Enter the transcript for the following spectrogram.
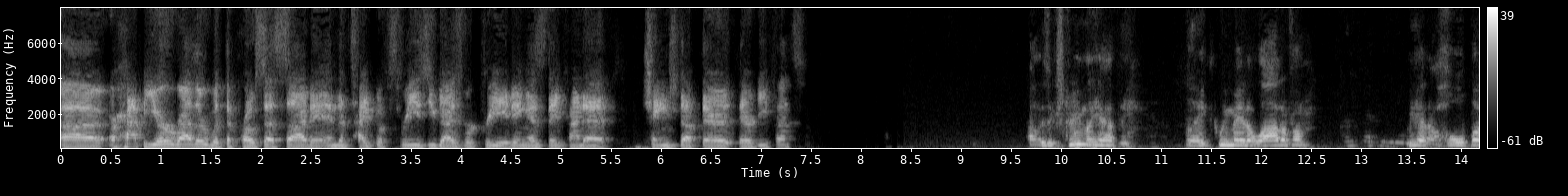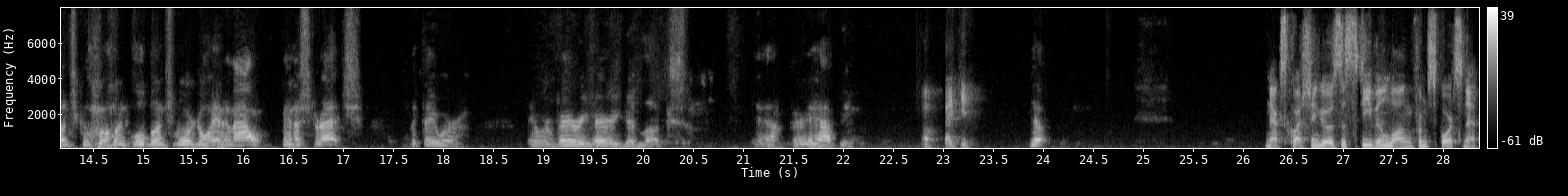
uh, or happier rather with the process side and the type of threes you guys were creating as they kind of changed up their, their defense? I was extremely happy. Like we made a lot of them we had a whole bunch go a whole bunch more go in and out in a stretch, but they were they were very very good looks. Yeah, very happy. Oh, thank you. Yep. Next question goes to Stephen Loung from Sportsnet.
